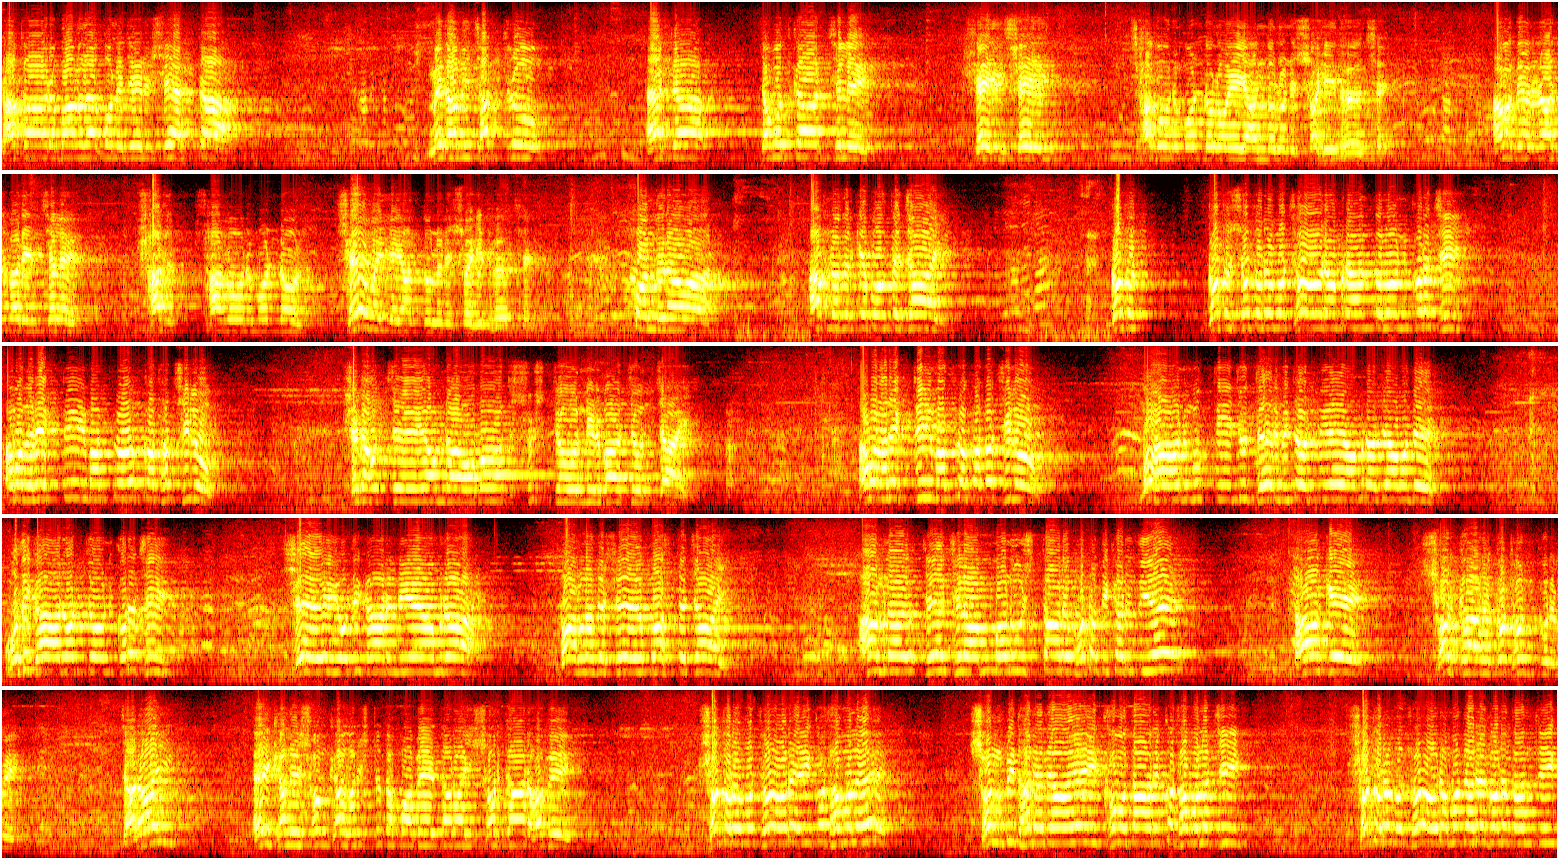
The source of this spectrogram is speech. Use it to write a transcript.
ঢাকার বাংলা কলেজের সে একটা মেধাবী ছাত্র, একটা চমৎকার ছেলে, সেই সেই সাগর মন্ডল এই আন্দোলনে শহীদ হয়েছে। আমাদের রাজবাড়ির ছেলে সাগর মন্ডল সেও এই আন্দোলনে শহীদ হয়েছে। বন্ধুরা আমার, আপনাদেরকে বলতে চাই, গত গত সতেরো বছর আমরা আন্দোলন করেছি। আমাদের একটি মাত্র কথা ছিল, সেটা হচ্ছে আমরা অবাধ, সুষ্ঠু নির্বাচন চাই। আমার একটি মাত্র কথা ছিল মহান মুক্তিযুদ্ধের ভিতর দিয়ে আমরা যে আমাদের অধিকার অর্জন করেছি, সেই অধিকার নিয়ে আমরা বাংলাদেশে বাঁচতে চাই। আমরা চেয়েছিলাম মানুষ তার ভোটাধিকার দিয়ে তাকে সরকার গঠন করবে। যারাই এইখানে সংখ্যাগরিষ্ঠতা পাবে, তারাই সরকার হবে। সতেরো বছর এই কথা বলে সংবিধানে দেওয়া এই ক্ষমতার কথা বলেছি। সতেরো বছর আমাদের গণতান্ত্রিক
